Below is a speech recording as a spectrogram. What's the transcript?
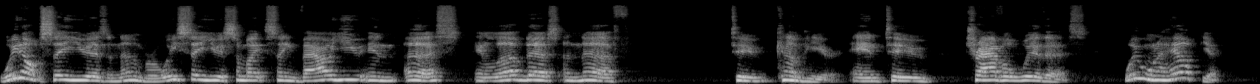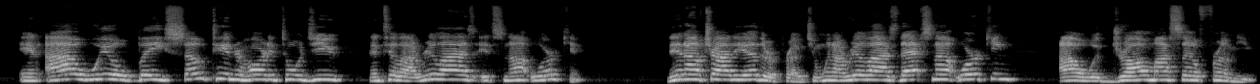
we don't see you as a number. We see you as somebody that's seen value in us and loved us enough to come here and to travel with us. We want to help you. And I will be so tenderhearted towards you until I realize it's not working. Then I'll try the other approach. And when I realize that's not working, I'll withdraw myself from you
